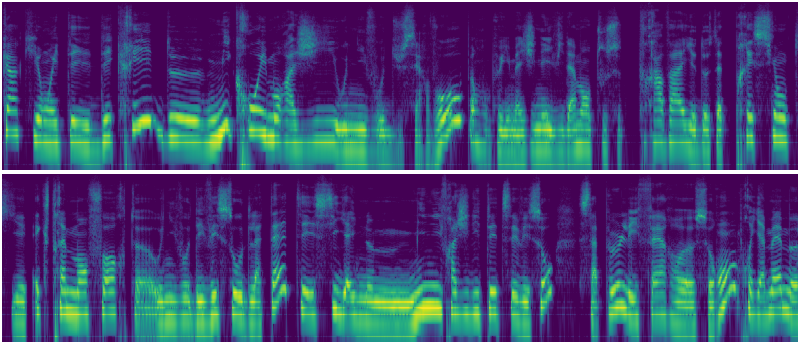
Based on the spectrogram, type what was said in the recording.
cas qui ont été décrits de micro-hémorragie au niveau du cerveau. On peut imaginer évidemment tout ce travail de cette pression qui est extrêmement forte euh, au niveau des vaisseaux de la tête. Et s'il y a une mini-fragilité de ces vaisseaux, ça peut les faire euh, se rompre. Il y a même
